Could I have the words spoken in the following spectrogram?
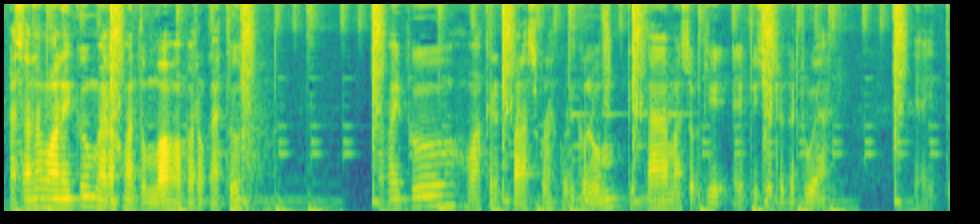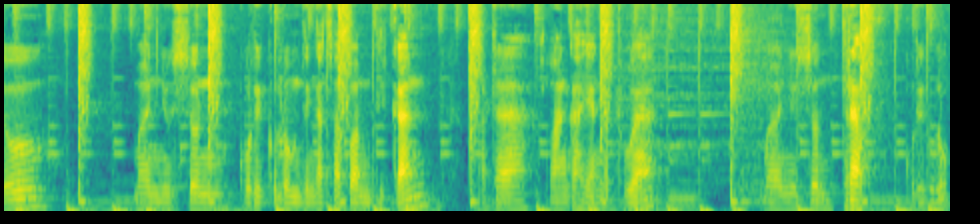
Assalamualaikum warahmatullahi wabarakatuh Bapak Ibu Wakil Kepala Sekolah Kurikulum Kita masuk di episode kedua Yaitu Menyusun kurikulum tingkat satuan pendidikan. Pada langkah yang kedua Menyusun draft kurikulum.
